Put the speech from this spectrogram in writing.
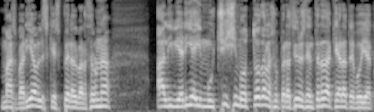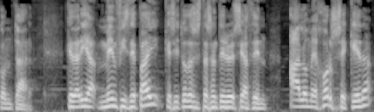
más variables que espera el Barcelona, aliviaría y muchísimo todas las operaciones de entrada que ahora te voy a contar. Quedaría Memphis Depay, que si todas estas anteriores se hacen, a lo mejor se queda,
